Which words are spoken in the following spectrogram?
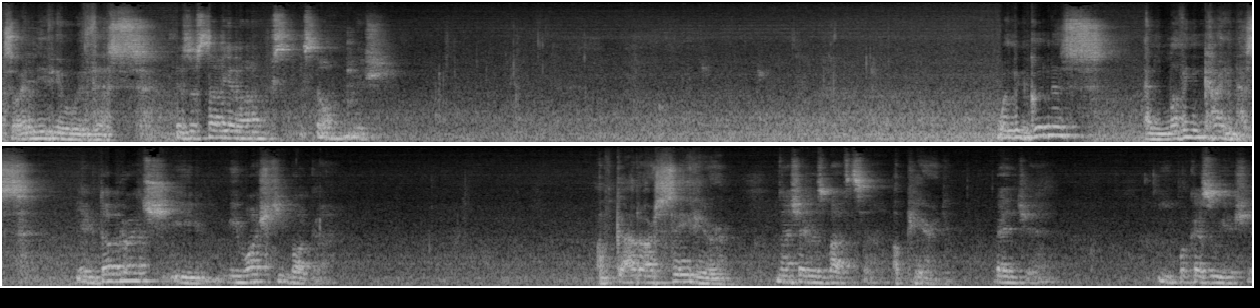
So I leave you with this. Ja zostawię Wam z, z tą myśl. When the goodness and loving kindness Jak dobroć i miłości Boga, of God our Savior naszego Zbawca appeared. będzie i pokazuje się.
